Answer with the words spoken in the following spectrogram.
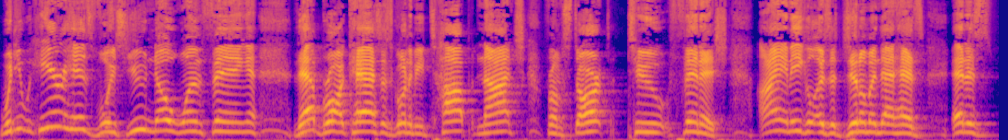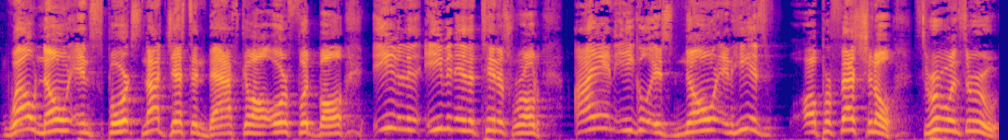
when you hear his voice, you know one thing, that broadcast is going to be top notch from start to finish. Ian Eagle is a gentleman that has, that is well known in sports, not just in basketball or football, even, even in the tennis world. Ian Eagle is known and he is a professional through and through.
